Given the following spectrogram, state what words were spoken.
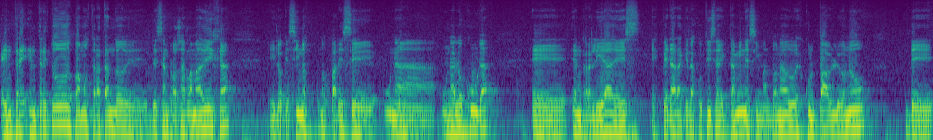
entre, entre todos vamos tratando de desenrollar la madeja y lo que sí nos, nos parece una, una locura eh, en realidad es esperar a que la justicia dictamine si Maldonado es culpable o no de,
